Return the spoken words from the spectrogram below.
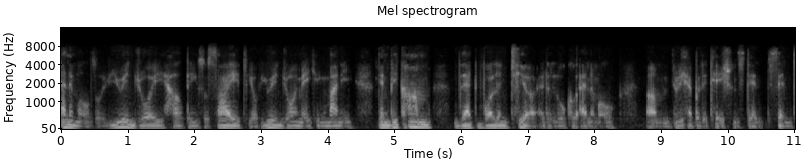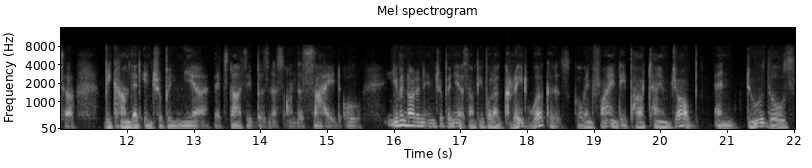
animals, or if you enjoy helping society, or if you enjoy making money, then become that volunteer at a local animal um, rehabilitation center. Become that entrepreneur that starts a business on the side, or even not an entrepreneur. Some people are great workers. Go and find a part time job and do those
